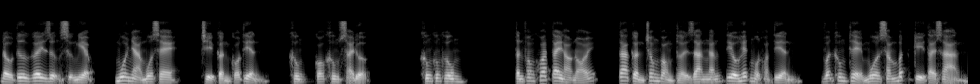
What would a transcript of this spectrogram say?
đầu tư gây dựng sự nghiệp, mua nhà mua xe, chỉ cần có tiền, không, có không xài được không không không. Tần phong khoát tay nào nói, ta cần trong vòng thời gian ngắn tiêu hết một khoản tiền, vẫn không thể mua sắm bất kỳ tài sản,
